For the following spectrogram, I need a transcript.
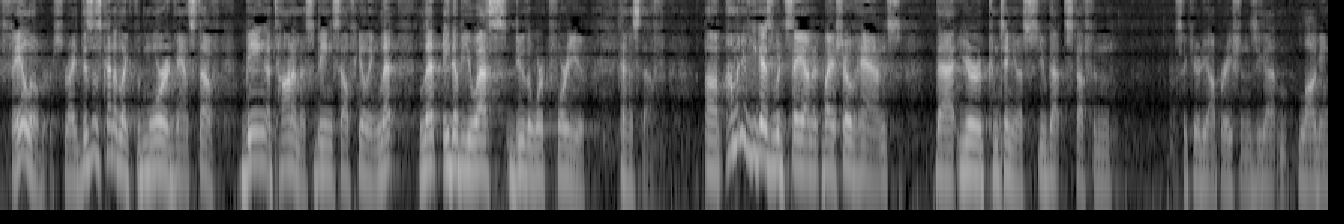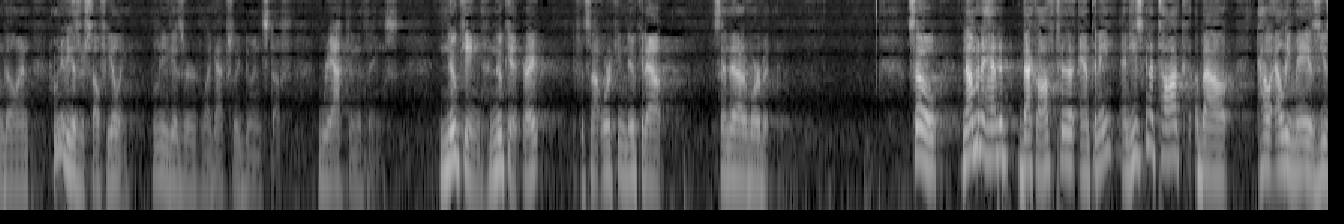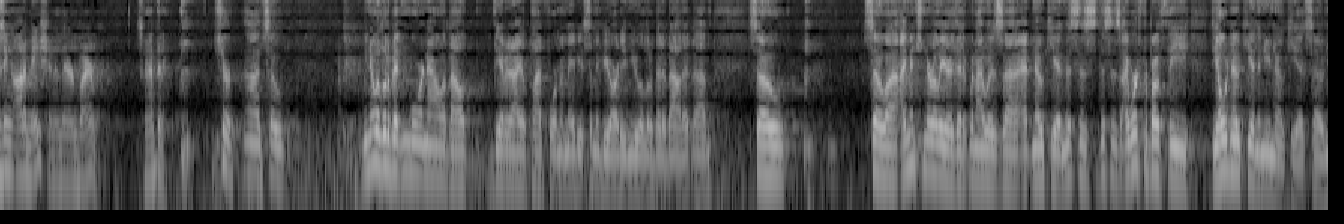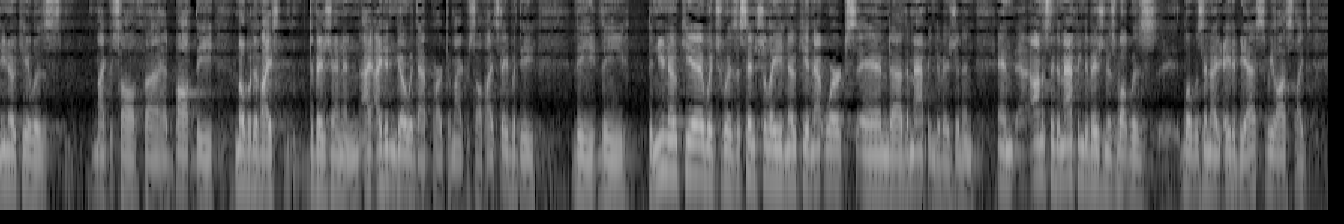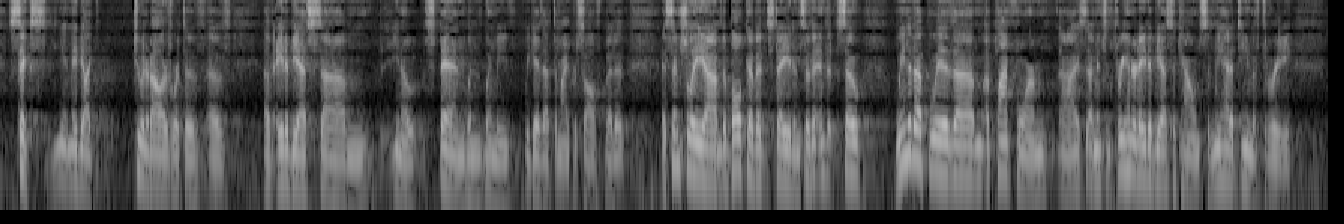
failovers, right? This is kind of like the more advanced stuff. Being autonomous, being self-healing. Let, let AWS do the work for you kind of stuff. Uh, how many of you guys would say on, by a show of hands, that you're continuous. You've got stuff in security operations. You got logging going. How many of you guys are self-healing? How many of you guys are like actually doing stuff, reacting to things? Nuking, nuke it, right? If it's not working, nuke it out. Send it out of orbit. So now I'm going to hand it back off to Anthony, and he's going to talk about how Ellie Mae is using automation in their environment. So Anthony. Sure. Uh, so we know a little bit more now about the Evident.io platform, and maybe some of you already knew a little bit about it. Um, so, so uh, I mentioned earlier that when I was uh, at Nokia, and this is this is I worked for both the old Nokia and the new Nokia. So new Nokia was Microsoft uh, had bought the mobile device division, and I, didn't go with that part to Microsoft. I stayed with the the the the new Nokia, which was essentially Nokia Networks and the mapping division. And honestly, the mapping division is what was what was in AWS. We lost like six, maybe like $200 worth of, of, of AWS, um, you know, spend when, when we, we gave that to Microsoft. But it, essentially, um, the bulk of it stayed. And so, the, so we ended up with um, a platform. Uh, I, I, mentioned 300 AWS accounts, and we had a team of three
